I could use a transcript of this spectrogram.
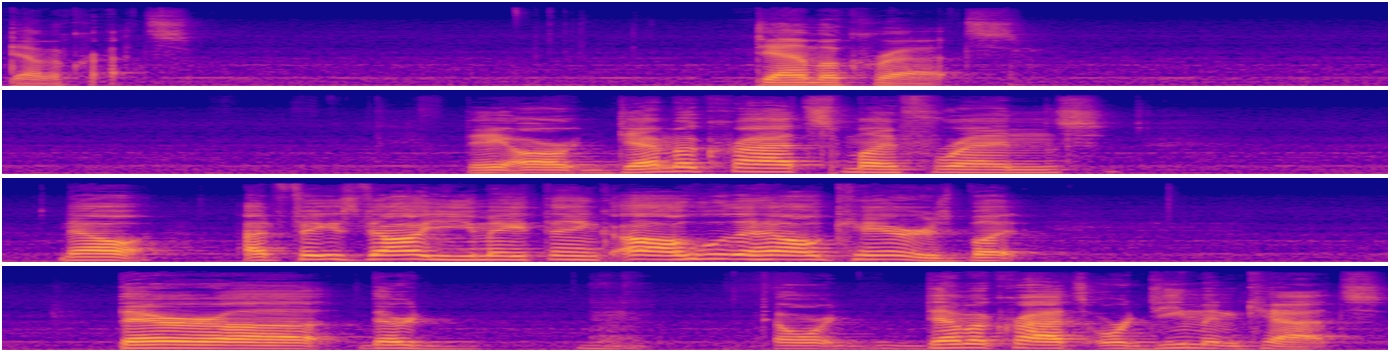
Democrats. Democrats. They are Democrats, my friends. Now, at face value, you may think, "Oh, who the hell cares?" But they're uh, they're or Democrats or demon cats.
